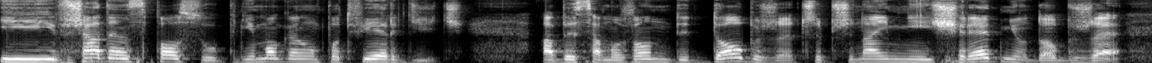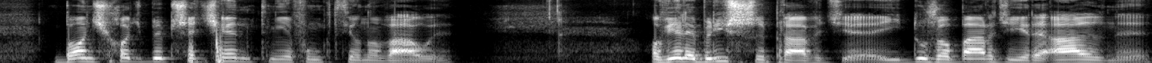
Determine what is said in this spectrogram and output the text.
I w żaden sposób nie mogę potwierdzić, aby samorządy dobrze, czy przynajmniej średnio dobrze, bądź choćby przeciętnie funkcjonowały. O wiele bliższy prawdzie i dużo bardziej realny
